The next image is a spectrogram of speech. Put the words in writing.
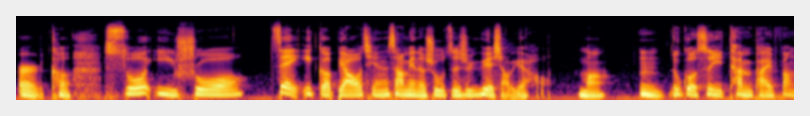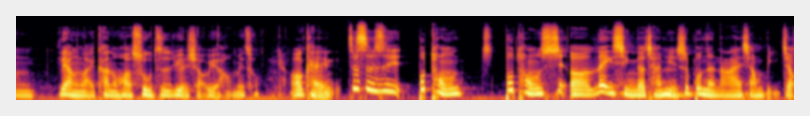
二克。所以说，这一个标签上面的数字是越小越好吗？嗯，如果是以碳排放。量来看的话，数字越小越好，没错。OK，这是是不同不同性呃类型的产品是不能拿来相比较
